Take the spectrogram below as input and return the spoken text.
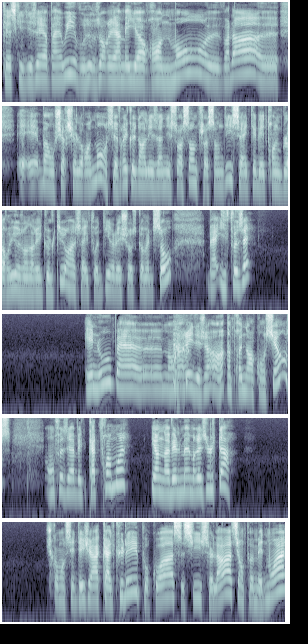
Qu'est-ce qu'ils disaient? Ah Ben oui, vous, aurez un meilleur rendement, euh, voilà. euh, et, ben on cherchait le rendement. C'est vrai que dans les années 60-70, ça a été les 30 glorieuses en agriculture, hein, ça il faut dire les choses comme elles sont. Ben ils faisaient. Et nous, ben, euh, mon mari déjà, en, en prenant conscience, on faisait avec quatre fois moins. Et on avait le même résultat. Je commençais déjà à calculer pourquoi ceci, cela, si on peut mettre moins.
